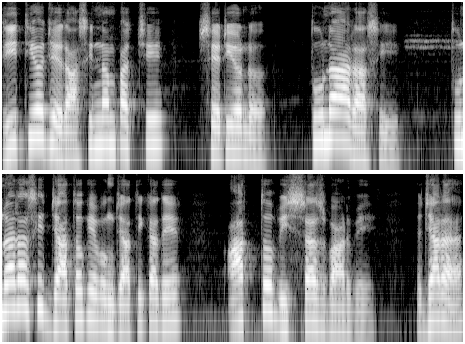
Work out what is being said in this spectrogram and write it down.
দ্বিতীয় যে রাশির নাম পাচ্ছি, সেটি হলো তুলা রাশি। তুলা রাশির জাতক এবং জাতিকাদের আত্মবিশ্বাস বাড়বে। যারা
